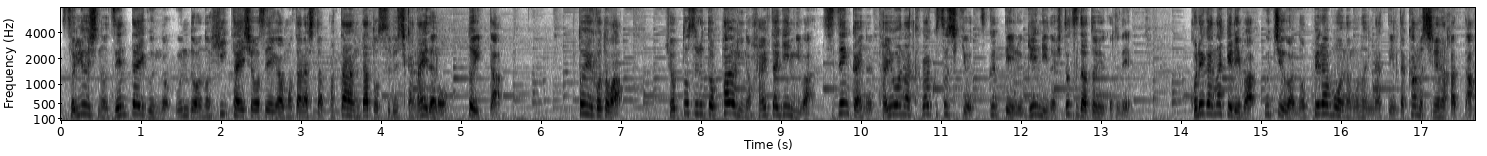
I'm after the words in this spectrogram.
素粒子の全体群の運動の非対称性がもたらしたパターンだとするしかないだろうと言った。ということはひょっとするとパウリの排他原理は自然界の多様な科学組織を作っている原理の一つだということでこれがなければ宇宙はのっぺらぼうなものになっていたかもしれなかった。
